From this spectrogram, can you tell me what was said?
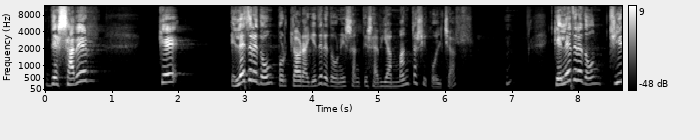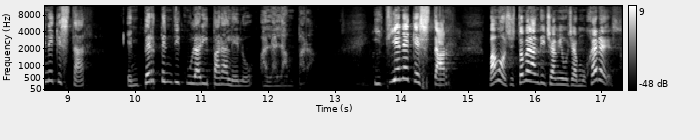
de saber que el edredón, porque ahora hay edredones, antes había mantas y colchas, que el edredón tiene que estar en perpendicular y paralelo a la lámpara. Y tiene que estar, vamos, esto me lo han dicho a mí muchas mujeres,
